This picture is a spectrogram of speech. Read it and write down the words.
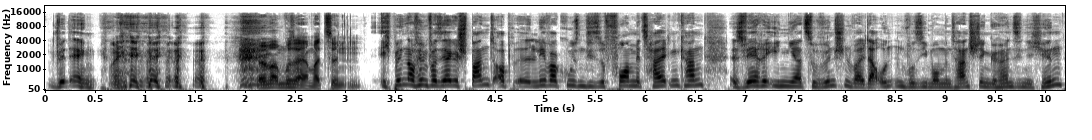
Wird eng. Irgendwann muss er ja mal zünden. Ich bin auf jeden Fall sehr gespannt, ob äh, Leverkusen diese Form jetzt halten kann. Es wäre ihnen ja zu wünschen, weil da unten, wo sie momentan stehen, gehören sie nicht hin.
